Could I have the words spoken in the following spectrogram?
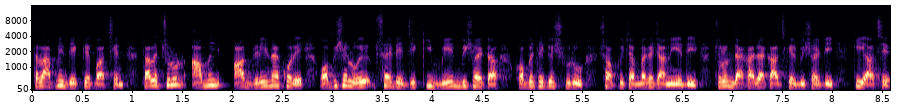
তাহলে আপনি দেখতে পাচ্ছেন। তাহলে চলুন, আমি আর দেরি না করে অফিসিয়াল ওয়েবসাইটে যে কি মেন বিষয়টা, কবে থেকে শুরু সব কিছু আপনাকে জানিয়ে দিই। চলুন, দেখা যাক আজকের বিষয়টি কি আছে।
